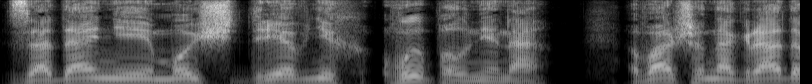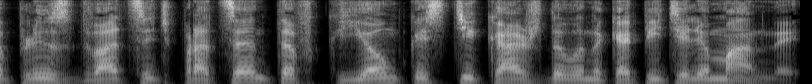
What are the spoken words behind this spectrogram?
Задание «Мощь древних» выполнено. Ваша награда плюс 20% к емкости каждого накопителя манны.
